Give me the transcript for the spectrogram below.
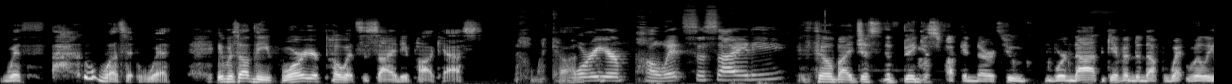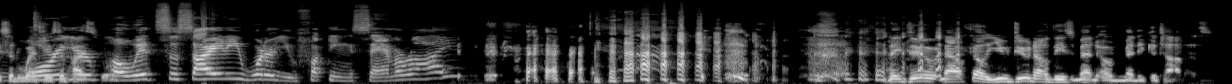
with who was it with? It was on the Warrior Poet Society podcast, Oh my god. Warrior Poet Society. filled by just the biggest fucking nerds who were not given enough wet willies and wedgies in high Warrior school. Poet Society. What are you fucking samurai? they do now, Phil. You do know these men own many katanas.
